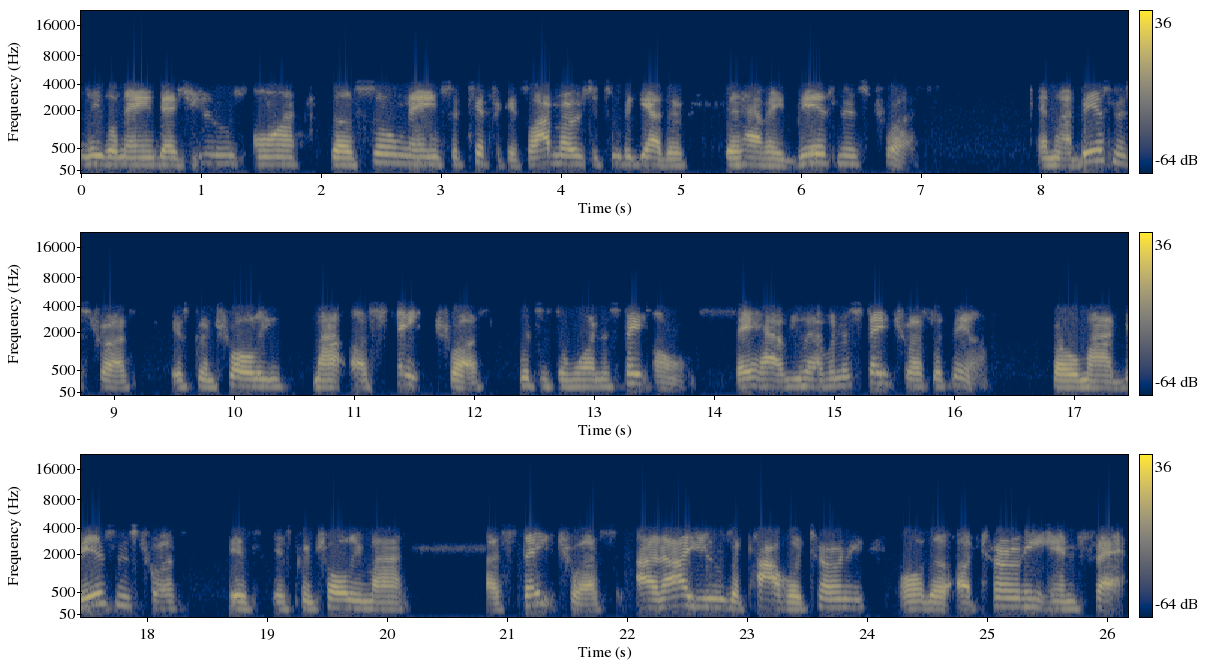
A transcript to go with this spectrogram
legal name that's used on the assumed name certificate. So I merged the two together to have a business trust. And my business trust is controlling my estate trust, which is the one the state owns. They have you have an estate trust with them. So my business trust is is controlling my estate trust, and I use a power of attorney or the attorney in fact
